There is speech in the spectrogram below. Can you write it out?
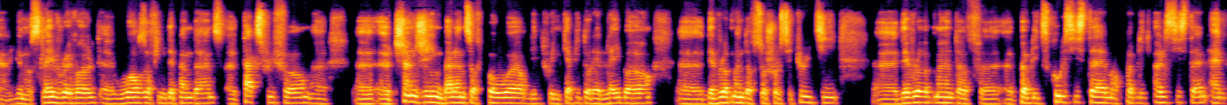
uh you know, slave revolt, uh, wars of independence, uh, tax reform, changing balance of power between capital and labor, development of social security, development of public school system or public health system. And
